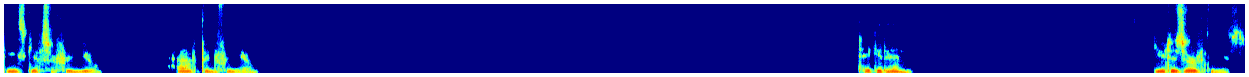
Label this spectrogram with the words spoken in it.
These gifts are for you, have been for you. Take it in. You deserve these.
